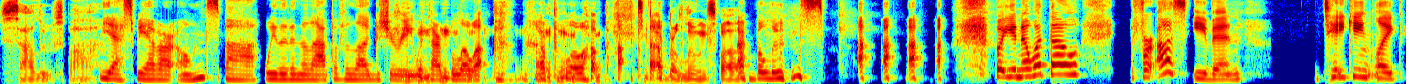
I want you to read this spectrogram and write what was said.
Salu Spa. yes, we have our own spa. We live in the lap of luxury with our blow up, our blow up hot tub, Our balloon spa. our balloon spa. but you know what though? For us, even taking like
